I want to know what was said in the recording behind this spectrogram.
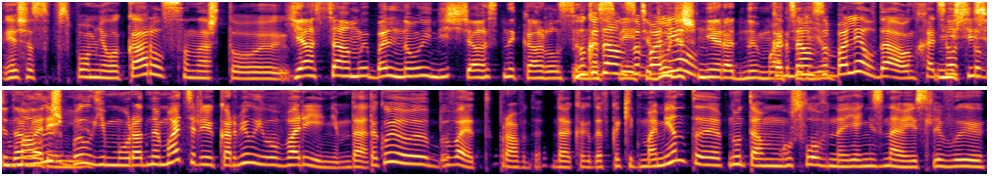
Я сейчас вспомнила Карлсона, что Я самый больной несчастный Карлсон Ну, на когда он свете. заболел- Будешь мне родной матерью. Когда он заболел, да, он хотел, Неси чтобы сюда малыш варенье. был ему родной матерью и кормил его вареньем. Да, такое бывает, правда, да, когда в какие-то моменты, ну там условно, я не знаю, если вы,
